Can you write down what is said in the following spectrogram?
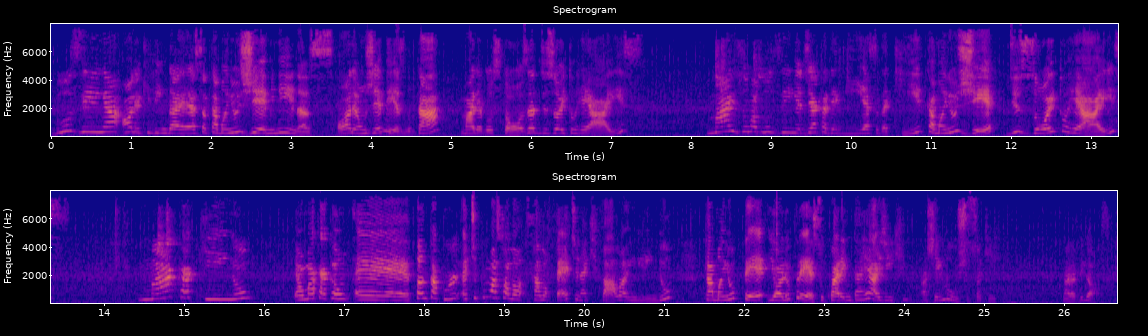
Blusinha, olha que linda essa, tamanho G, meninas. Olha, é um G mesmo, tá? Malha gostosa, 18 reais. Mais uma blusinha de academia, essa daqui, tamanho G, 18 reais. Macaquinho, é um macacão é, pantacur, é tipo uma salo, salopete, né, que fala em lindo. Tamanho P, e olha o preço, 40 reais, gente. Achei luxo isso aqui. Maravilhosa.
